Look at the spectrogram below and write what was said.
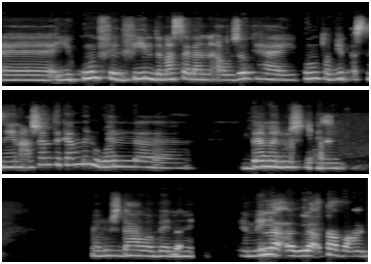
آه يكون في الفيلد مثلا أو زوجها يكون طبيب أسنان عشان تكمل ولا ده ملوش يعني ملوش دعوة بين لا لا طبعا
